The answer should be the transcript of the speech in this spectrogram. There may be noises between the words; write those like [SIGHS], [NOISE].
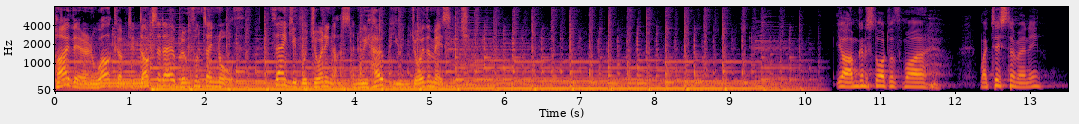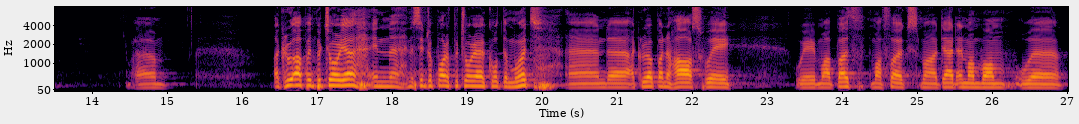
Hi there, and welcome to Doxa Deo Bloemfontein North. Thank you for joining us, and we hope you enjoy the message. Yeah, I'm going to start with my, my testimony. Um, I grew up in Pretoria, in, in the central part of Pretoria called the Moot, and uh, I grew up in a house where, where my, both my folks, my dad and my mom, were,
